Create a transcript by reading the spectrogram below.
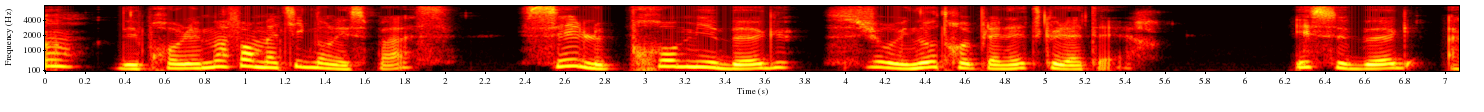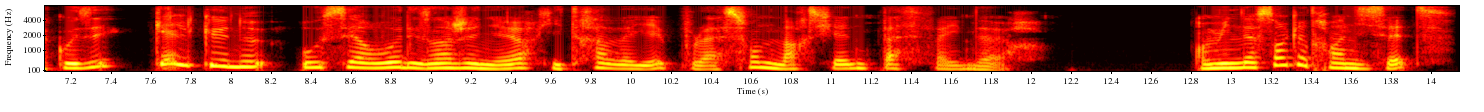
1 des problèmes informatiques dans l'espace, c'est le premier bug sur une autre planète que la Terre. Et ce bug a causé quelques nœuds au cerveau des ingénieurs qui travaillaient pour la sonde martienne Pathfinder. En 1997,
